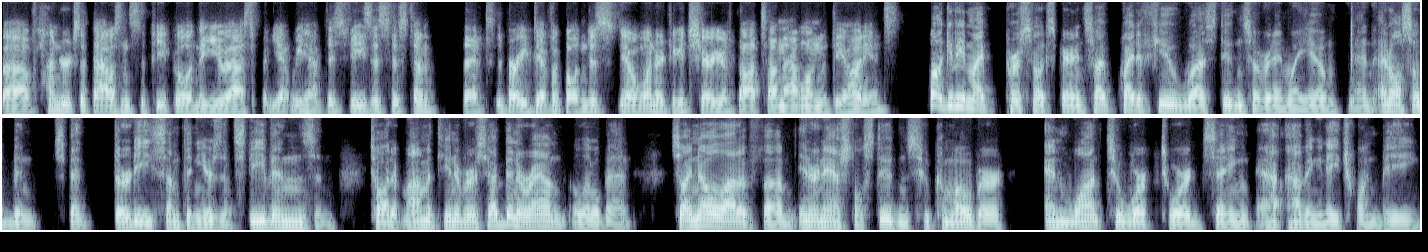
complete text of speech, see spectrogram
of hundreds of thousands of people in the us but yet we have this visa system that's very difficult. And just you know wonder if you could share your thoughts on that one with the audience well i'll give you my personal experience. So i have quite a few uh, students over at nyu and and also been spent 30 something years at stevens and taught at monmouth university. I've been around a little bit. So I know a lot of um, international students who come over and want to work toward saying ha- having an H-1B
